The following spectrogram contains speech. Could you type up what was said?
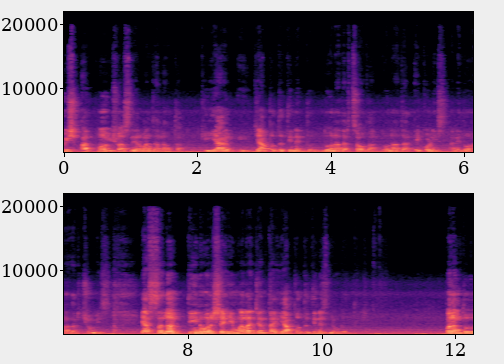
विश आत्मविश्वास निर्माण झाला होता की या ज्या पद्धतीने दोन हजार चौदा दोन हजार एकोणीस आणि दोन हजार चोवीस या सलग तीन वर्षही मला जनता या पद्धतीनेच निवडून दिली परंतु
